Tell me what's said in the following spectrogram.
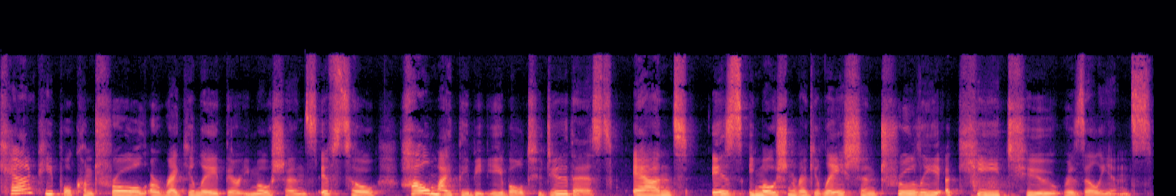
Can people control or regulate their emotions? If so, how might they be able to do this? And is emotion regulation truly a key to resilience?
